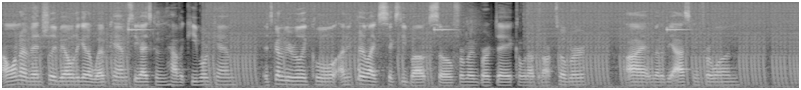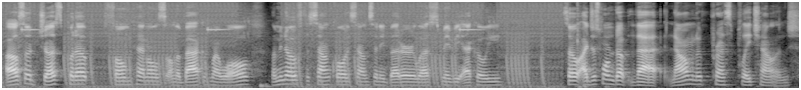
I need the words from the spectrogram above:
I want to eventually be able to get a webcam so you guys can have a keyboard cam. It's going to be really cool. I think they're like 60 bucks. So for my birthday coming up in October, I am going to be asking for one. I also just put up foam panels on the back of my wall. Let me know if the sound quality sounds any better, less maybe echoey. So I just warmed up that. Now I'm going to press play challenge.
